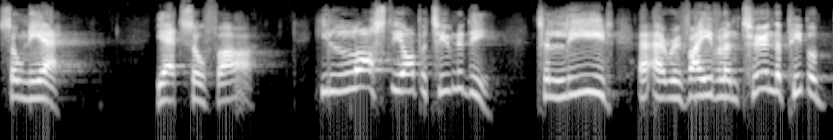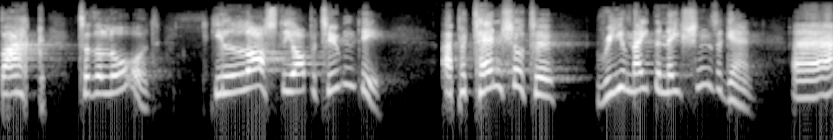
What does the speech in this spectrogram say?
so near, yet so far. He lost the opportunity to lead a, a revival and turn the people back to the Lord. He lost the opportunity, a potential to reunite the nations again uh,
